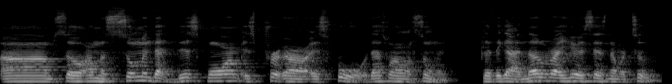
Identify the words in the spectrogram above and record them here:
Um, so I'm assuming that this farm is uh, is full. That's what I'm assuming because they got another right here. It says number two.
